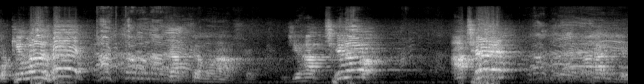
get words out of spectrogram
ও কি মোনাফে টাটকা মোনাফে জিহাদ ছিল আছে থাকবে।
